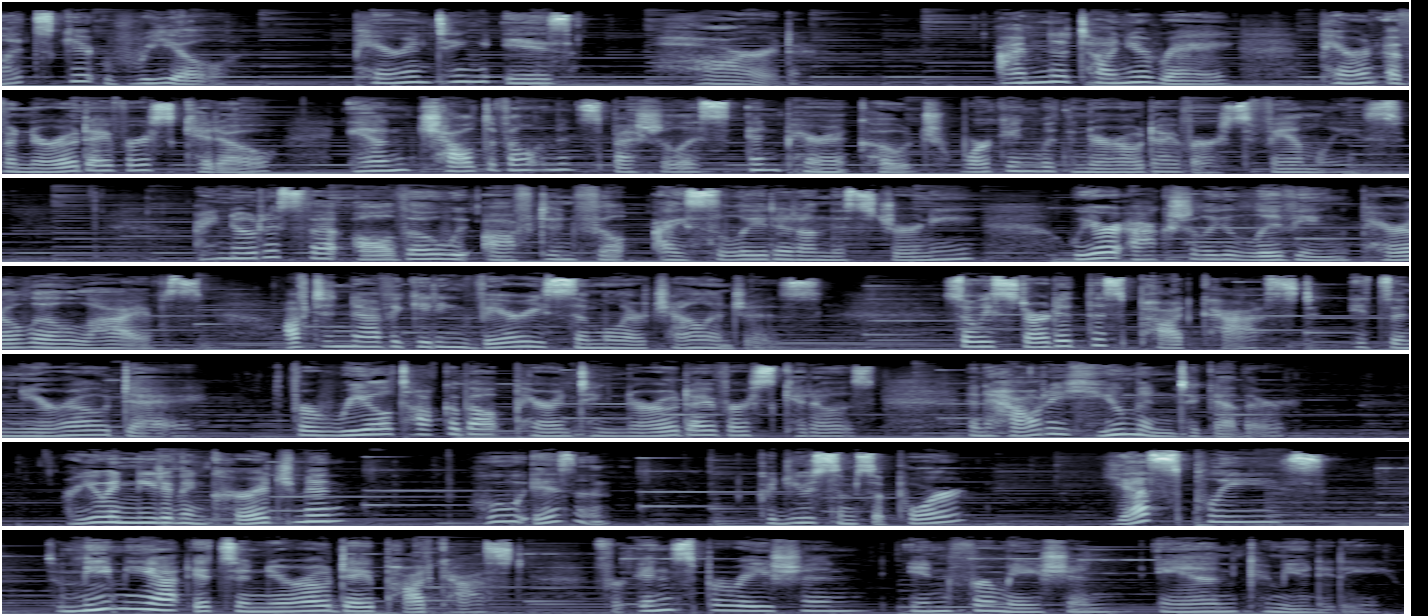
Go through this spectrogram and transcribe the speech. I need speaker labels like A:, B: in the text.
A: let's get real. Parenting is hard. I'm Natanya Ray, parent of a neurodiverse kiddo and child development specialist and parent coach working with neurodiverse families. I notice that although we often feel isolated on this journey, we are actually living parallel lives, often navigating very similar challenges. So we started this podcast, It's a Neuro Day, for real talk about parenting neurodiverse kiddos and how to human together. Are you in need of encouragement? Who isn't? Could use some support? Yes, please. So meet me at It's a Neuro Day podcast for inspiration, information, and community.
